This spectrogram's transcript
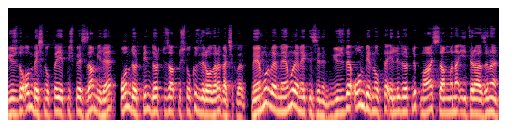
%15.75 zam ile 14.469 lira olarak açıkladı. Memur ve memur emeklisinin %11.54'lük maaş zammına itirazını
